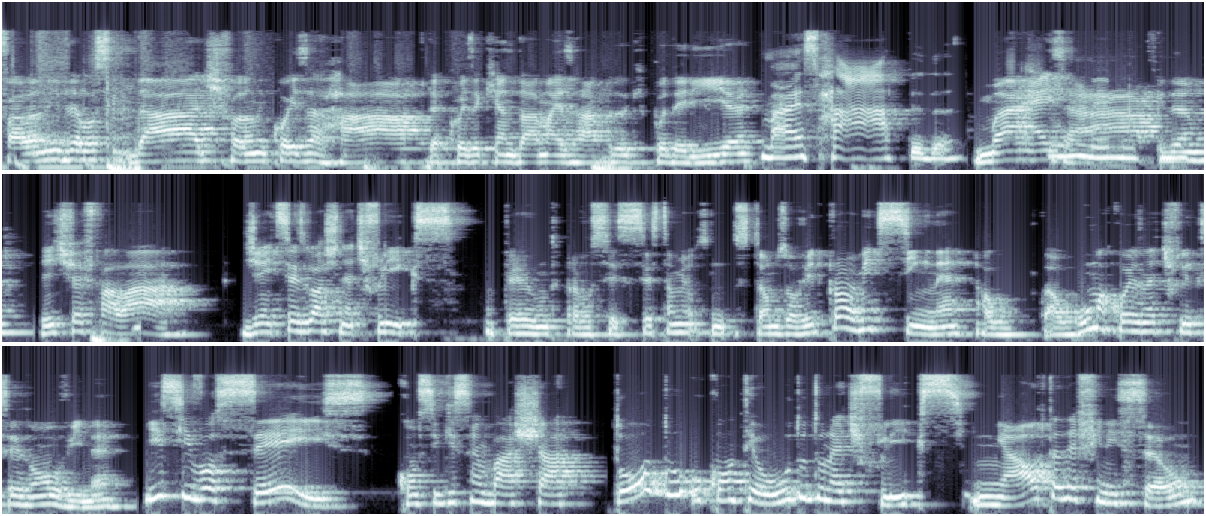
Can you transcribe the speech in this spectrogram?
Falando em velocidade, falando em coisa rápida, coisa que andar mais rápido do que poderia. Mais rápida. Mais rápida. A gente vai falar. Gente, vocês gostam de Netflix? Uma pergunta para vocês. Vocês estão, estão nos ouvindo? Provavelmente sim, né? Alguma coisa Netflix vocês vão ouvir, né? E se vocês conseguissem baixar todo o conteúdo do Netflix em alta definição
